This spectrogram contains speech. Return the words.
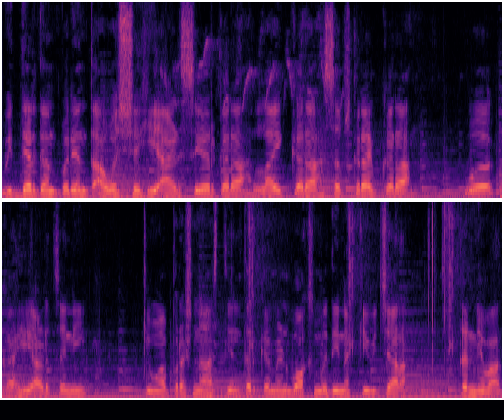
विद्यार्थ्यांपर्यंत अवश्य ही ॲड शेअर करा लाईक करा सबस्क्राईब करा. व काही अडचणी किंवा प्रश्न असतील तर कमेंट बॉक्समध्ये नक्की विचारा. धन्यवाद.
